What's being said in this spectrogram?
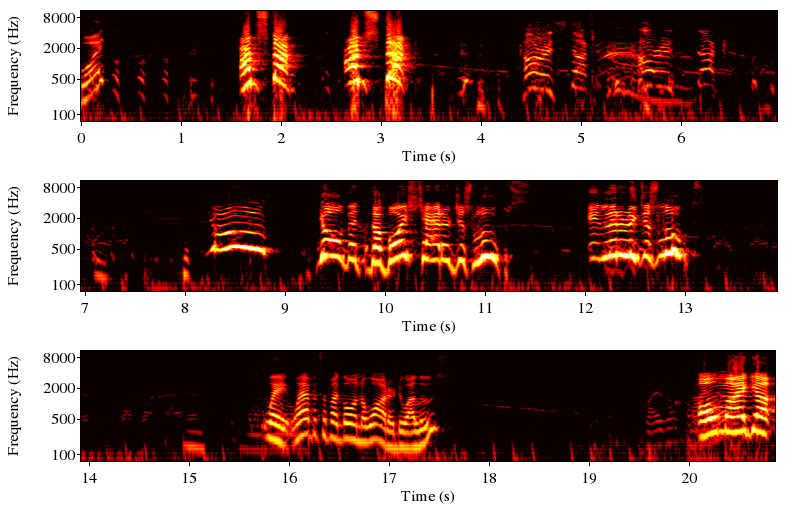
What? I'm stuck. I'm stuck. Car is stuck. Car is stuck. Yo, yo, the the voice chatter just loops. It literally just looped. Wait, what happens if I go in the water? Do I lose? Well. Oh my god.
